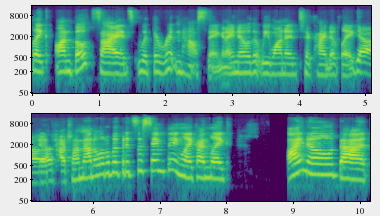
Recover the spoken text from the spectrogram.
like on both sides with the rittenhouse thing and i know that we wanted to kind of like yeah you know, touch on that a little bit but it's the same thing like i'm like i know that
